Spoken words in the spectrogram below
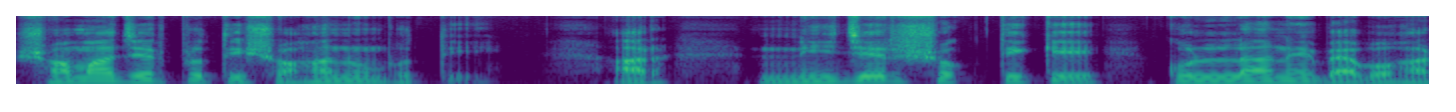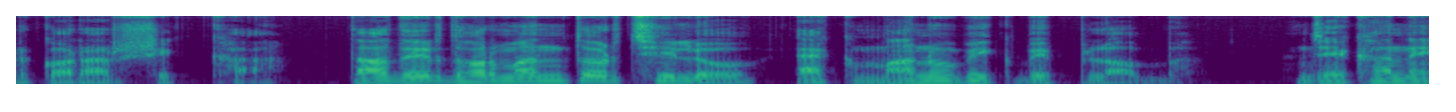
সমাজের প্রতি সহানুভূতি, আর নিজের শক্তিকে কল্যাণে ব্যবহার করার শিক্ষা। তাদের ধর্মান্তর ছিল এক মানবিক বিপ্লব, যেখানে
